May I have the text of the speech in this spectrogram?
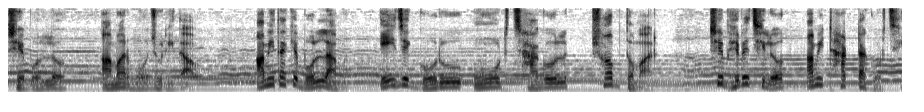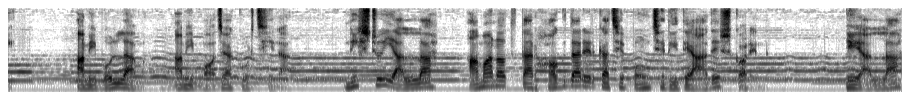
সে বলল আমার মজুরি দাও। আমি তাকে বললাম, এই যে গরু, উঁট, ছাগল, সব তোমার। সে ভেবেছিল আমি ঠাট্টা করছি। আমি বললাম, আমি মজা করছি না। নিশ্চয়ই আল্লাহ আমানত তার হকদারের কাছে পৌঁছে দিতে আদেশ করেন। হে আল্লাহ,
